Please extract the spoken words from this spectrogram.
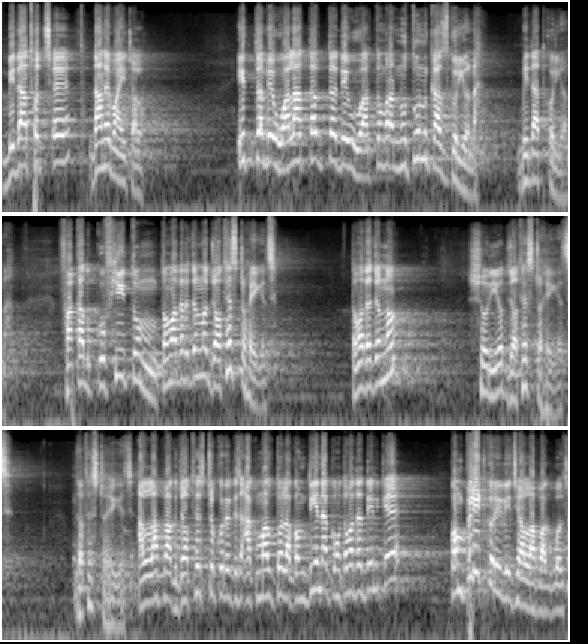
বিদাত হচ্ছে ডানে বাঁয়ে চলা। ইত্তাবে ওয়ালা তাবতা দেউ আর তোমরা নতুন কাজ করিও না, বিদাত করিও না। ফাকাদ কুফি তুম তোমাদের জন্য যথেষ্ট হয়ে গেছে। তোমাদের জন্য শরীয়ত যথেষ্ট হয়ে গেছে। যথেষ্ট হয়ে গেছে। আল্লাহ পাক যথেষ্ট করে দিয়েছে। আকমাল তোলা কম দিন কম তোমাদের দিনকে কমপ্লিট করে দিয়েছে আল্লাহ পাক বলছে।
